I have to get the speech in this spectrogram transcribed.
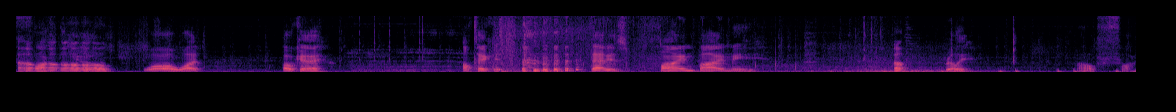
Uh oh, Fuck oh, oh, oh, oh, oh. Whoa, what? Okay. I'll take it. That is fine by me. Oh, Really? Oh, fuck.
